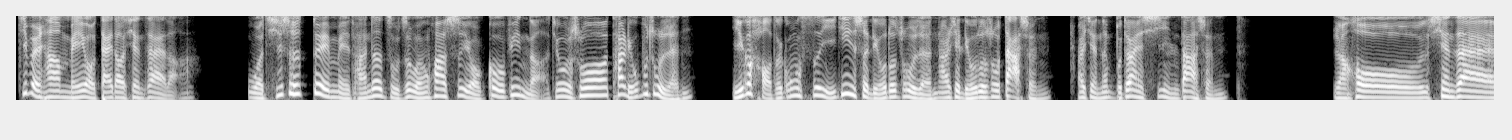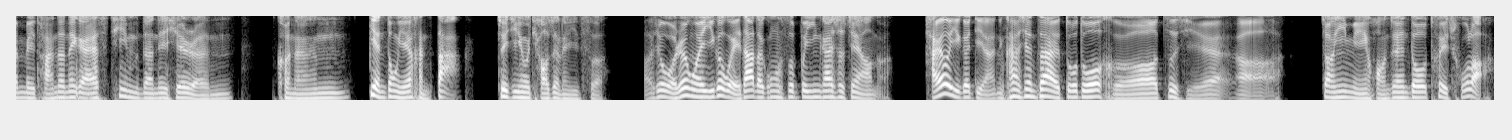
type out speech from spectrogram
基本上没有待到现在的。我其实对美团的组织文化是有诟病的，就是说它留不住人。一个好的公司一定是留得住人，而且留得住大神，而且能不断吸引大神。然后现在美团的那个 S Team 的那些人，可能变动也很大，最近又调整了一次。啊，就我认为一个伟大的公司不应该是这样的。还有一个点，你看现在多多和字节啊，张一鸣、黄峥都退出了。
